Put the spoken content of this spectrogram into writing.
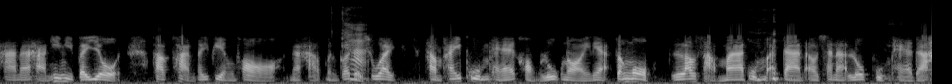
ทานอาหารที่มีประโยชน์ พักผ่อนให้เพียงพอนะครับ มันก็จะช่วย ทำให้ภูมิแพ้ของลูกน้อยเนี่ยสงบเราสามารถคุมอาการเอาชนะโรคภูมิแพ้ได้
